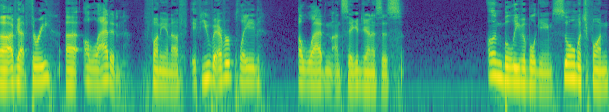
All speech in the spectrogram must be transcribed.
Uh, I've got three. Uh, Aladdin. Funny enough, if you've ever played Aladdin on Sega Genesis, unbelievable game. So much fun.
